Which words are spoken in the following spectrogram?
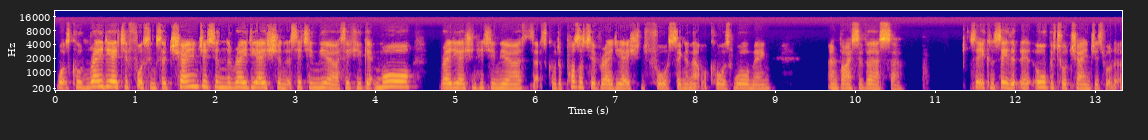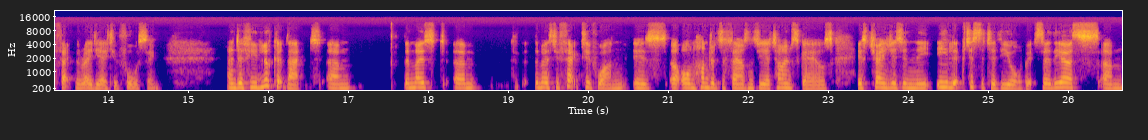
what's called radiative forcing, so changes in the radiation that's hitting the Earth. If you get more radiation hitting the Earth, that's called a positive radiation forcing, and that will cause warming, and vice versa. So you can see that the orbital changes will affect the radiative forcing. And if you look at that, um, the most um, the most effective one is uh, on hundreds of thousands of year timescales is changes in the ellipticity of the orbit. So the Earth's um,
